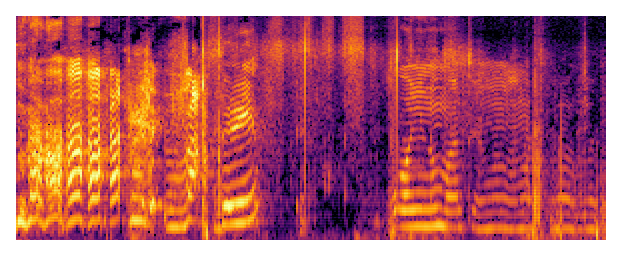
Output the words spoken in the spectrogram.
Bak bebeğim. Oyunun mantığını anasını anladım.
